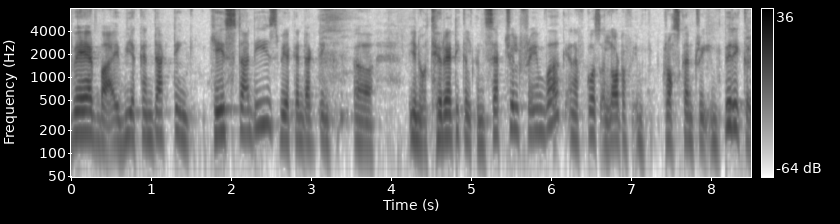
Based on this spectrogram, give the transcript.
whereby we are conducting case studies, we are conducting uh, you know, theoretical conceptual framework, and of course a lot of cross-country empirical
